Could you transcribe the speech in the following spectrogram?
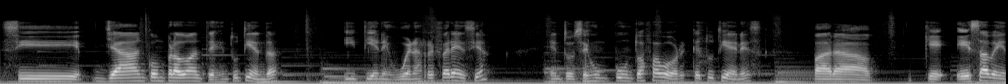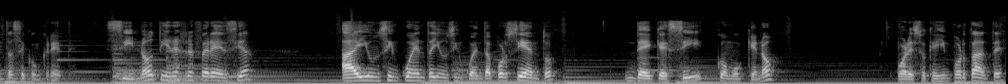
si ya han comprado antes en tu tienda y tienes buenas referencias, entonces es un punto a favor que tú tienes para que esa venta se concrete. Si no tienes referencia, hay un 50 y un 50% de que sí como que no. Por eso que es importante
